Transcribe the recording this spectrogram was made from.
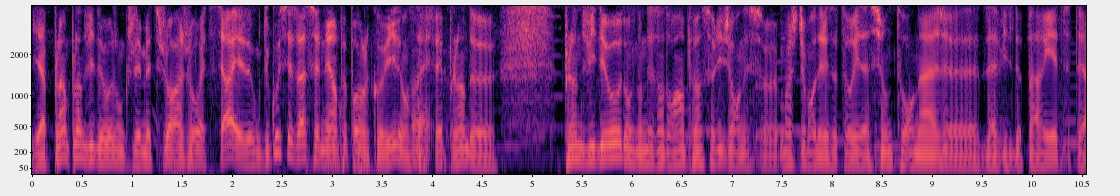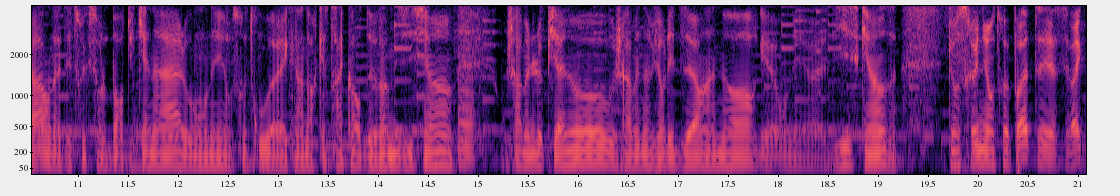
il y a plein plein de vidéos, donc je les mets toujours à jour, etc. Et donc du coup c'est ça, c'est né un peu pendant le Covid. On Ouais. a fait plein de plein de vidéos, donc dans des endroits un peu insolites. Genre on est sur- moi je demandais les autorisations de tournage euh, de la ville de Paris, etc. On a des trucs sur le bord du canal où on est, on se retrouve avec un orchestre à cordes de 20 musiciens. Où je ramène le piano, où je ramène un violitzer, un orgue. On est euh, 10, 15. Puis on se réunit entre potes et c'est vrai que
